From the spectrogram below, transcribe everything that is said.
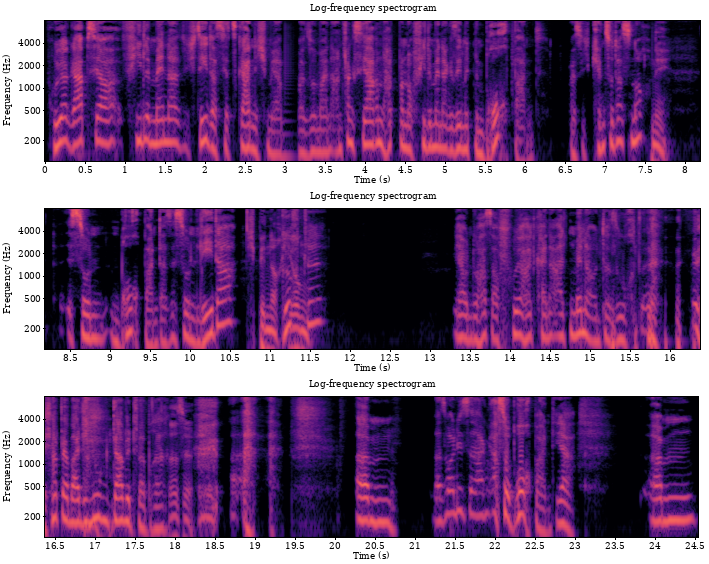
Früher gab es ja viele Männer, ich sehe das jetzt gar nicht mehr, also in meinen Anfangsjahren hat man noch viele Männer gesehen mit einem Bruchband. Weiß ich, kennst du das noch? Nee. Das ist so ein, ein Bruchband, das ist so ein Leder. Ich bin noch Gürtel. jung. Ja, und du hast auch früher halt keine alten Männer untersucht. ich habe ja meine Jugend damit verbracht. Also. ähm, was wollte ich sagen? Ach so, Bruchband, ja. Ähm,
